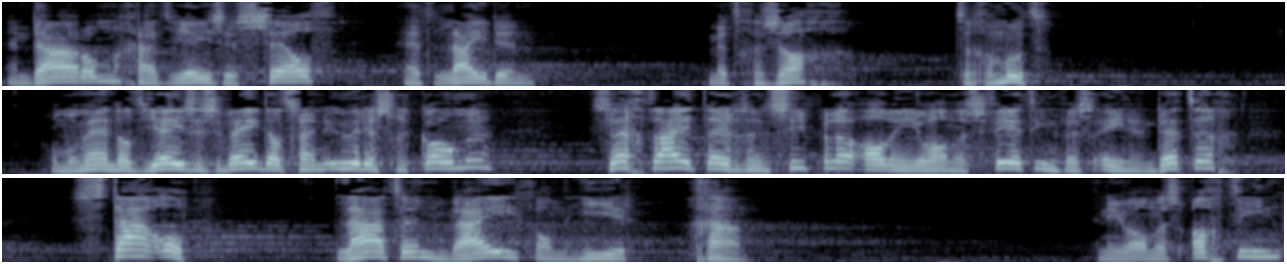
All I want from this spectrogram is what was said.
En daarom gaat Jezus zelf het lijden met gezag tegemoet. Op het moment dat Jezus weet dat zijn uur is gekomen, zegt hij tegen zijn discipelen al in Johannes 14, vers 31, sta op, laten wij van hier gaan. En in Johannes 18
